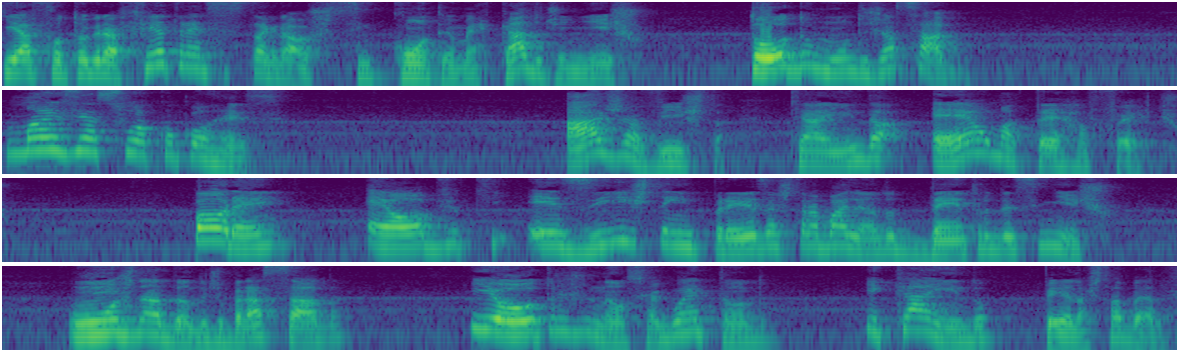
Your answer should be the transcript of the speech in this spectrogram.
que a fotografia 360 graus se encontra em um mercado de nicho, todo mundo já sabe. Mas e a sua concorrência? Haja vista que ainda é uma terra fértil. Porém, é óbvio que existem empresas trabalhando dentro desse nicho. Uns nadando de braçada e outros não se aguentando e caindo pelas tabelas.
